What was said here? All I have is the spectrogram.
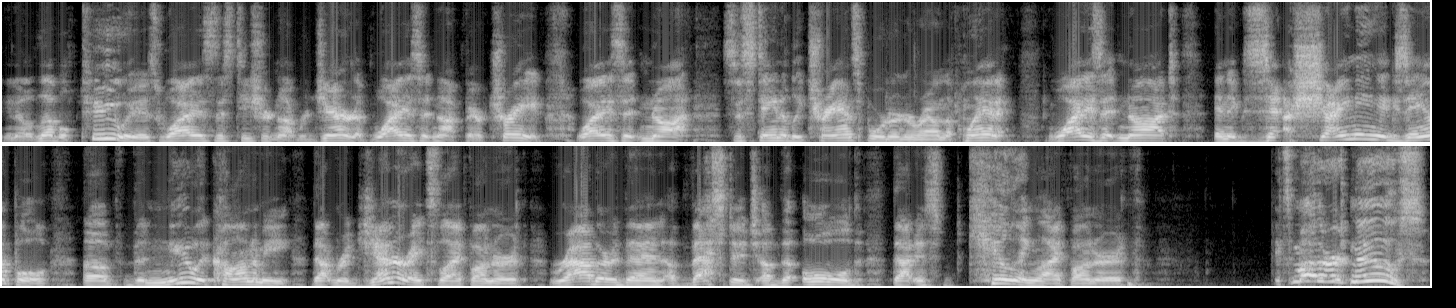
You know, level two is why is this t-shirt not regenerative? Why is it not fair trade? Why is it not sustainably transported around the planet? Why is it not an exa- a shining example of the new economy that regenerates life on Earth rather than a vestige of the old that is killing life on Earth? It's Mother Earth News.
